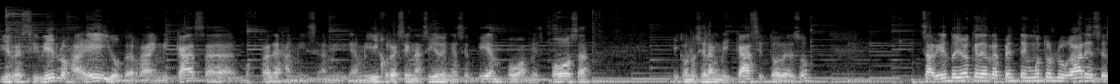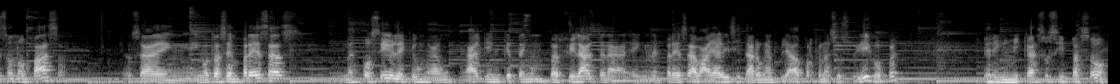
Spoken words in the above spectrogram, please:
Y recibirlos a ellos, ¿verdad? En mi casa, mostrarles a, mis, a, mi, a mi hijo recién nacido en ese tiempo, a mi esposa, que conocieran mi casa y todo eso sabiendo yo que de repente en otros lugares eso no pasa. O sea, en, otras empresas no es posible que alguien que tenga un perfil alto en la, empresa vaya a visitar a un empleado porque no es su hijo, pues. Pero en mi caso sí pasó.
